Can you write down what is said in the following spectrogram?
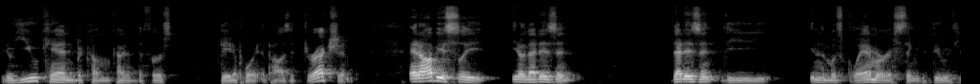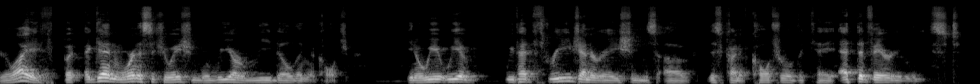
You know, you can become kind of the first data point in a positive direction. And obviously, you know, that isn't that isn't the in the most glamorous thing to do with your life. But again, we're in a situation where we are rebuilding a culture. You know, we we have we've had three generations of this kind of cultural decay at the very least.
